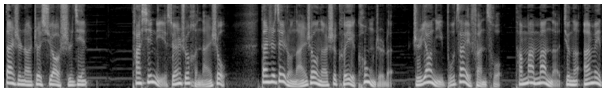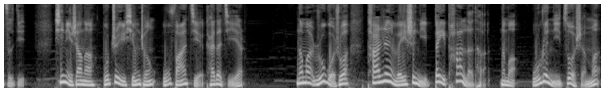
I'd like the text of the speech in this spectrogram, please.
但是呢，这需要时间，他心里虽然说很难受。但是这种难受呢是可以控制的，只要你不再犯错，他慢慢的就能安慰自己，心理上呢不至于形成无法解开的结。那么如果说他认为是你背叛了他，那么无论你做什么，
